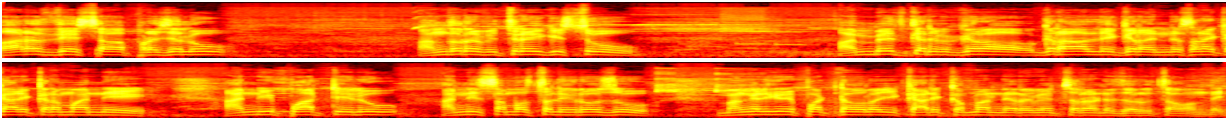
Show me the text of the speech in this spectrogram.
భారతదేశ ప్రజలు అందరూ వ్యతిరేకిస్తూ అంబేద్కర్ విగ్రహ విగ్రహాల దగ్గర నిరసన కార్యక్రమాన్ని అన్ని పార్టీలు అన్ని సంస్థలు ఈరోజు మంగళగిరి పట్టణంలో ఈ కార్యక్రమాన్ని నిర్వహించడం జరుగుతూ ఉంది.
